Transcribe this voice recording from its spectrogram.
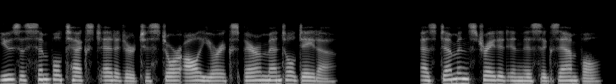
Use a simple text editor to store all your experimental data. As demonstrated in this example,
